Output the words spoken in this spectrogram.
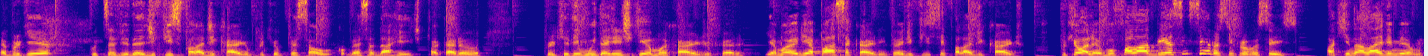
É porque, putz, a vida é difícil falar de cardio, porque o pessoal começa a dar hate pra caramba. Porque tem muita gente que ama cardio, cara. E a maioria passa cardio, então é difícil você falar de cardio. Porque, olha, eu vou falar bem sincero assim pra vocês, aqui na live mesmo.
